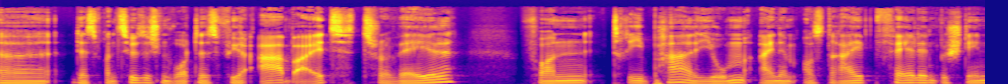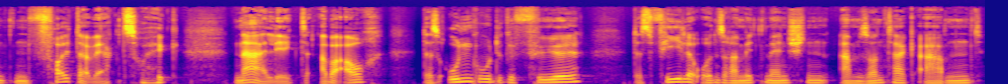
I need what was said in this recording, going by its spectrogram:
äh, des französischen Wortes für Arbeit, Travail, von Tripalium, einem aus drei Pfählen bestehenden Folterwerkzeug, nahelegt, aber auch das ungute Gefühl, das viele unserer Mitmenschen am Sonntagabend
